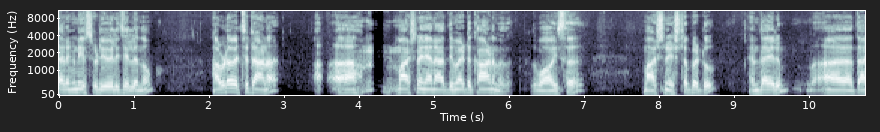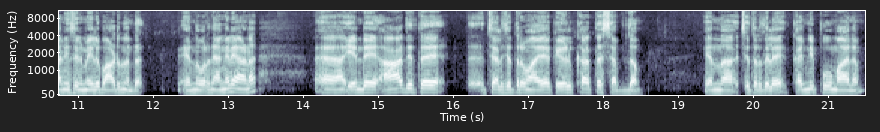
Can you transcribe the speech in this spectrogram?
തരങ്ങണി സ്റ്റുഡിയോയിൽ ചെല്ലുന്നു. അവിടെ വെച്ചിട്ടാണ് മാഷിനെ ഞാൻ ആദ്യമായിട്ട് കാണുന്നത്. വോയിസ് മാഷിനെ ഇഷ്ടപ്പെട്ടു. എന്തായാലും താൻ ഈ സിനിമയിൽ പാടുന്നുണ്ട് എന്ന് പറഞ്ഞ് അങ്ങനെയാണ് എന്റെ ആദ്യത്തെ ചലച്ചിത്രമായ കേൾക്കാത്ത ശബ്ദം എന്ന ചിത്രത്തിലെ കന്നിപ്പൂമാനം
